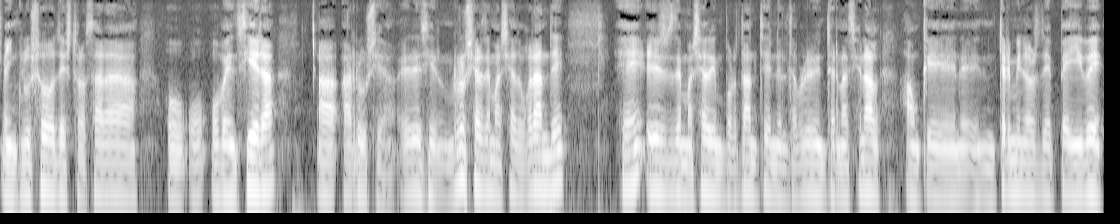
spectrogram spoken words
e incluso destrozar o, venciera a Rusia. Es decir, Rusia es demasiado grande, ¿eh? es demasiado importante en el tablero internacional, aunque en, términos de PIB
